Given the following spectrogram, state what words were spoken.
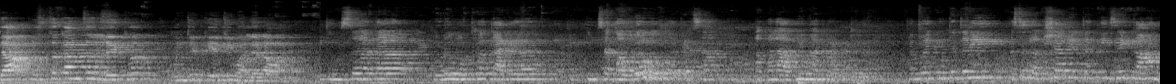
त्या पुस्तकांचा लेखक म्हणजे के जी भालेराव आहे तुमचं आता एवढं मोठं कार्य तुमचा गौरव होतो त्याचा आम्हाला अभिमान वाटतो त्यामुळे कुठेतरी असं लक्षात येतं की जे काम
